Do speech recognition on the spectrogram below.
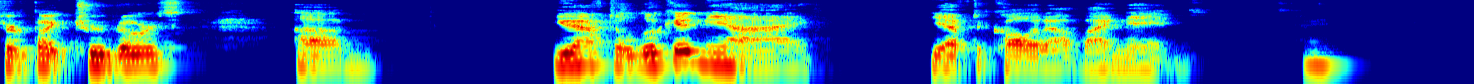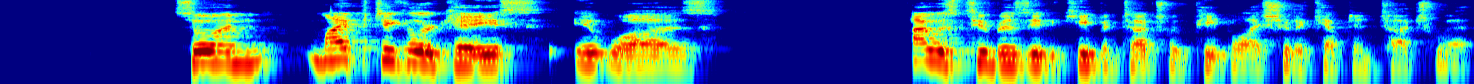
Turnpike Troubadours, um, you have to look it in the eye, you have to call it out by name. So in my particular case, it was I was too busy to keep in touch with people I should have kept in touch with.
